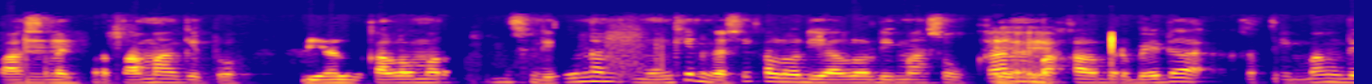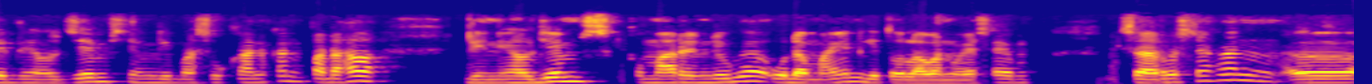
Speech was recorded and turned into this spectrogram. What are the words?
pas hmm. leg pertama gitu. Diallo. Kalau menurut sendiri kan mungkin nggak sih kalau Diallo dimasukkan yeah, iya. bakal berbeda ketimbang Daniel James yang dimasukkan kan padahal Daniel James kemarin juga udah main gitu lawan WSM. Seharusnya kan uh,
